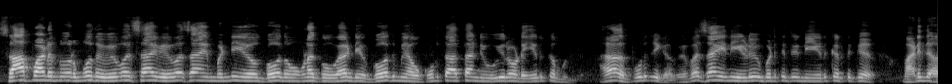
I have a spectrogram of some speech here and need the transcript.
சாப்பாடுன்னு வரும்போது விவசாயி விவசாயம் பண்ணி கோதுமை உனக்கு வேண்டிய கோதுமை அவன் கொடுத்தா தான் நீ உயிரோட இருக்க முடியும். அதனால் அதை புரிஞ்சுக்க. விவசாயி நீ இழிவுபடுத்திட்டு நீ இருக்கிறதுக்கு மனித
